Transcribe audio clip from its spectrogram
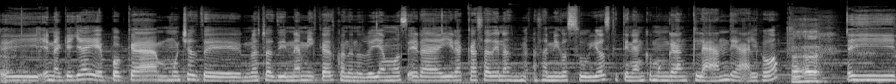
y en aquella época muchas de nuestras dinámicas cuando nos veíamos era ir a casa de unos amigos suyos que tenían como un gran clan de algo. Ajá. Y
